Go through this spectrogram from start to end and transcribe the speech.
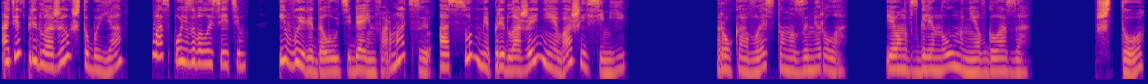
отец предложил, чтобы я воспользовалась этим и выведала у тебя информацию о сумме предложения вашей семьи». Рука Вестона замерла, и он взглянул мне в глаза. «Что?»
